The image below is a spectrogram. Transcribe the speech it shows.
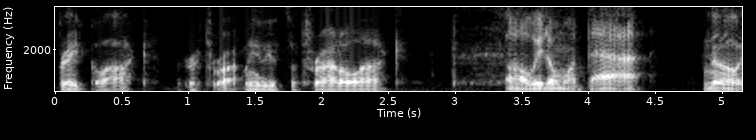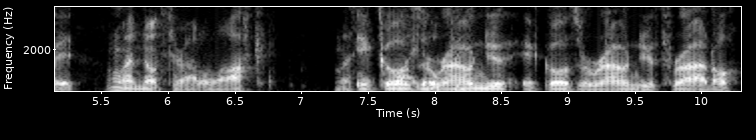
brake lock or throttle. Maybe it's a throttle lock. Oh, we don't want that. No, it I want no throttle lock. Unless it goes wide open. around your it goes around your throttle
